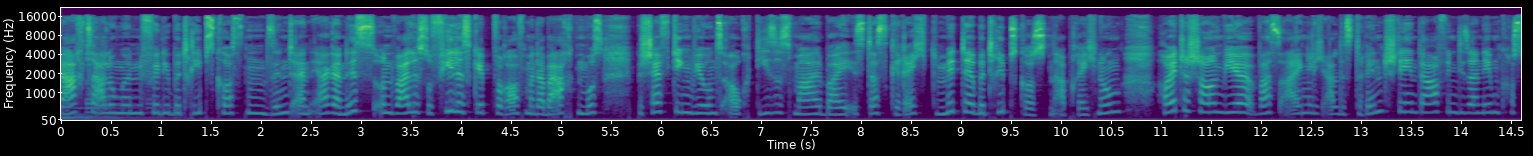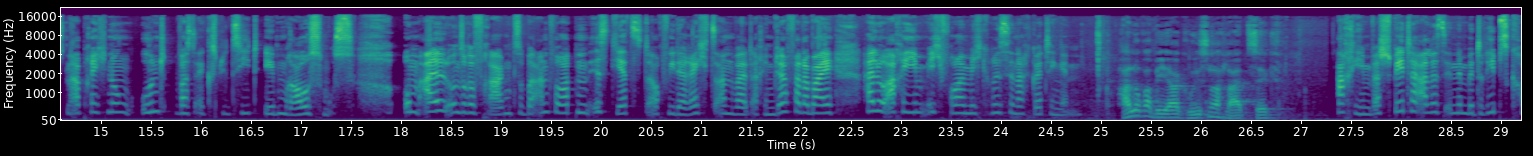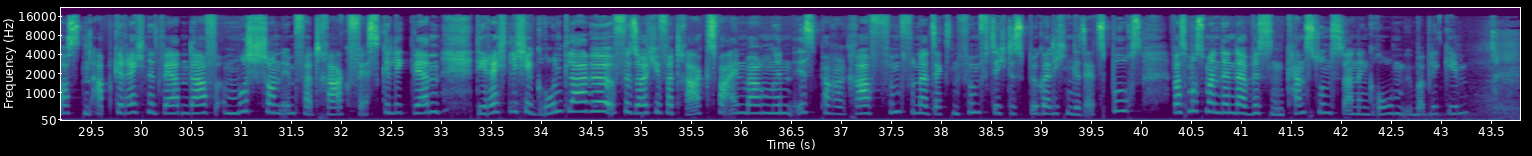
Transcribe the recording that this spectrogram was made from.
Nachzahlungen für die Betriebskosten sind ein Ärgernis und weil es so vieles gibt, worauf man dabei achten muss, beschäftigen wir uns auch dieses Mal bei Ist das gerecht mit der Betriebskostenabrechnung. Heute schauen wir, was eigentlich alles drinstehen darf in dieser Nebenkostenabrechnung und was explizit eben raus muss. Um all unsere Fragen zu beantworten, ist jetzt auch wieder Rechtsanwalt Achim Dörfer dabei. Hallo Achim, ich freue mich. Grüße nach Göttingen. Hallo Rabea, Grüße nach Leipzig. Achim, was später alles in den Betriebskosten abgerechnet werden darf, muss schon im Vertrag festgelegt werden. Die rechtliche Grundlage für solche Vertragsvereinbarungen ist Paragraph 556 des Bürgerlichen Gesetzbuchs. Was muss man denn da wissen? Kannst du uns dann einen groben Überblick geben?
